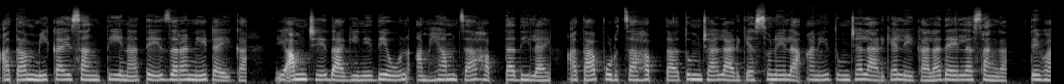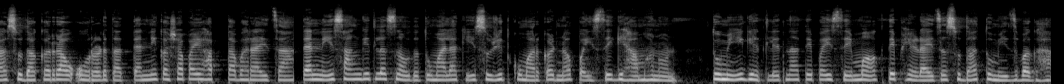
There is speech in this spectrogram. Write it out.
आता मी काय सांगते ना ते जरा नीट ऐका. आमचे दागिने देऊन आम्ही आमचा हप्ता दिलाय. आता पुढचा हप्ता तुमच्या लाडक्या सुनेला आणि तुमच्या लाडक्या लेकाला द्यायला सांगा. तेव्हा सुधाकरराव ओरडतात त्यांनी कशापायी हप्ता भरायचा? त्यांनी सांगितलंच नव्हतं तुम्हाला की सुजित कुमारकडनं पैसे घ्या म्हणून. तुम्ही घेतलेत ना ते पैसे मग ते फेडायचं सुद्धा तुम्हीच बघा.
